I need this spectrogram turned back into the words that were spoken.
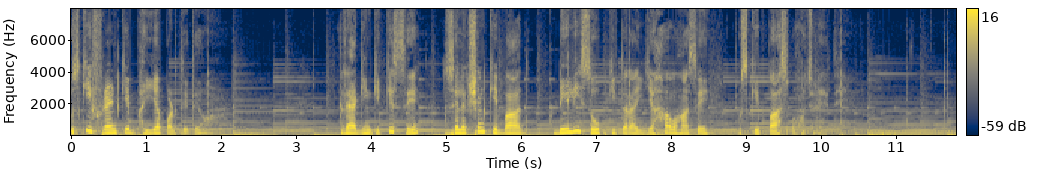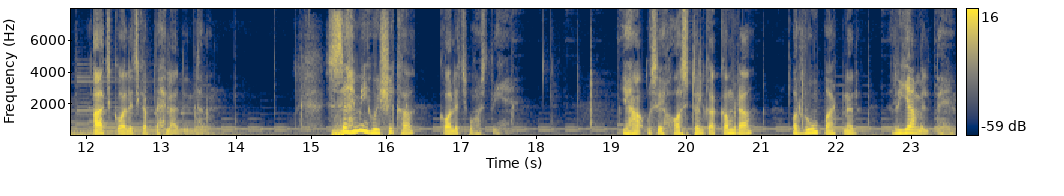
उसकी फ्रेंड के भैया पढ़ते थे वहाँ। रैगिंग के किस्से सिलेक्शन के बाद डेली सोप की तरह यहाँ वहाँ से उसके पास पहुँच रहे थे। आज कॉलेज का पहला दिन था। सहमी हुई शिखा कॉलेज पहुँचती है। यहाँ उसे हॉस्टल का कमरा और रूम पार्टनर रिया मिलते हैं।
